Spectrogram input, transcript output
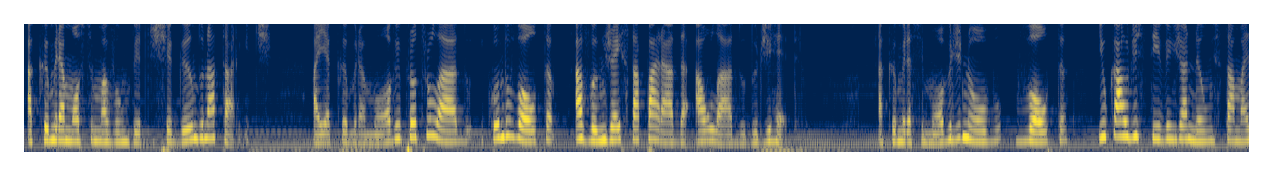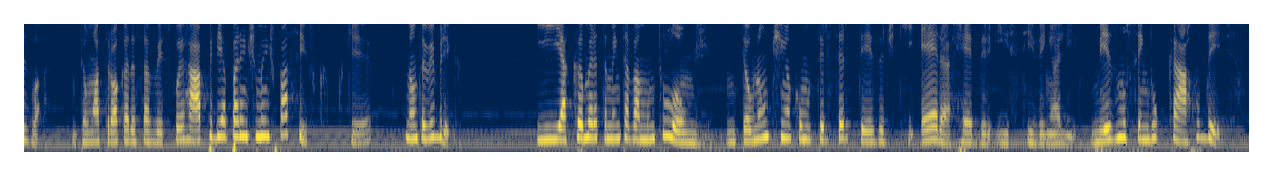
A câmera mostra uma van verde chegando na Target. Aí a câmera move para outro lado e quando volta, a van já está parada ao lado do de Heather. A câmera se move de novo, volta e o carro de Steven já não está mais lá. Então a troca dessa vez foi rápida e aparentemente pacífica, porque não teve briga. E a câmera também estava muito longe, então não tinha como ter certeza de que era Heather e Steven ali, mesmo sendo o carro deles.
